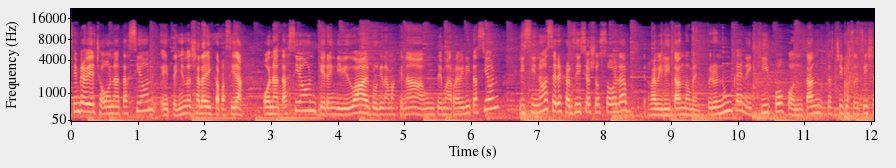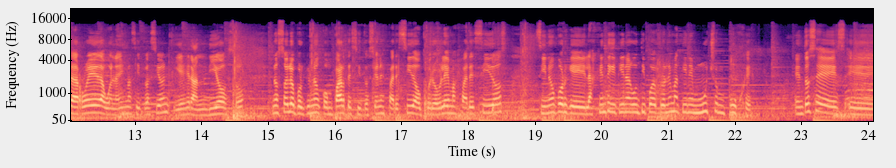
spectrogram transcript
Siempre había hecho o natación, eh, teniendo ya la discapacidad, o natación, que era individual, porque era más que nada un tema de rehabilitación, y si no, hacer ejercicio yo sola, rehabilitándome, pero nunca en equipo con tantos chicos en silla de rueda o en la misma situación, y es grandioso, no solo porque uno comparte situaciones parecidas o problemas parecidos, sino porque la gente que tiene algún tipo de problema tiene mucho empuje. Entonces, eh,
